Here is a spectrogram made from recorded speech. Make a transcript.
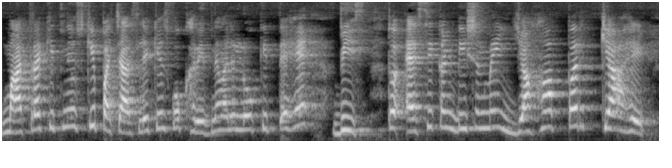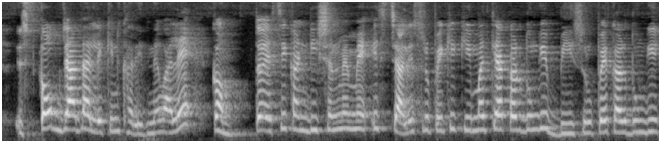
मात्रा कितनी उसकी? पचास। लेकिन इसको खरीदने वाले लोग कितने हैं? बीस। तो ऐसी कंडीशन में यहाँ पर क्या है? स्टॉक ज़्यादा, लेकिन खरीदने वाले कम। तो ऐसी कंडीशन में मैं इस चालीस रुपए की कीमत क्या कर दूँगी? बीस रुपये कर दूँगी,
